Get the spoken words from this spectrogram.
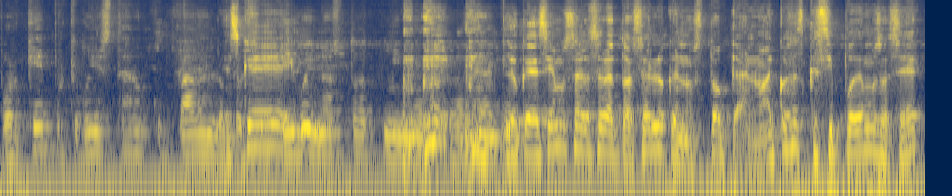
¿Por qué? Porque voy a estar ocupado en lo Es que- positivo y no estoy mi Lo que decíamos hace rato, hacer lo que nos toca, ¿no? Hay cosas que sí podemos hacer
